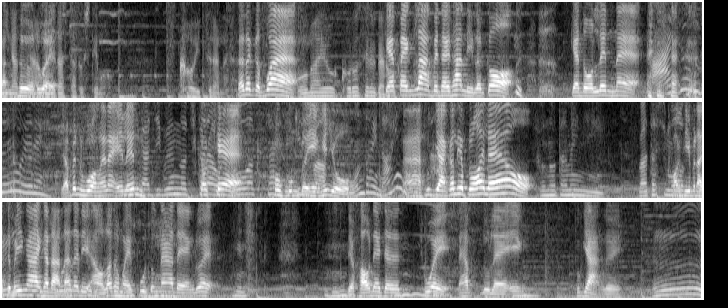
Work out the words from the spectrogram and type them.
กันเทอร์ด้วย แล้วถ้าเกิดว่าแกแปลงร่างเป็นไททันนี่แล้วก็ แกโดนเล่นแน่ อย่าเป็นห่วงนะนะเอเลน ก็แค่ควบคุมตัวเองให้อยู่ทุกอย่างก็เรียบร้อยแล้วบางทีมันอาจจะไม่ง่ายขนาดนั้นนะดิเอาแล้วทำไมพูดต้องหน้าแดงด้วย เดี๋ยวเขาเนี่ยจะช่วยนะครับดูแลเองทุกอย่างเลย อืม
